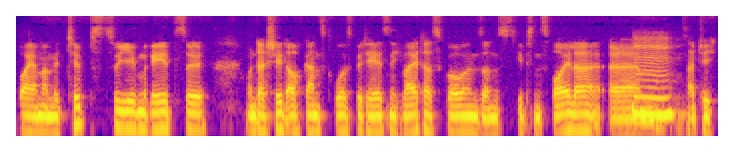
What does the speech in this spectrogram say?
vorher mal mit Tipps zu jedem Rätsel. Und da steht auch ganz groß, bitte jetzt nicht weiter scrollen, sonst gibt's einen Spoiler. Ähm, mhm. Ist natürlich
